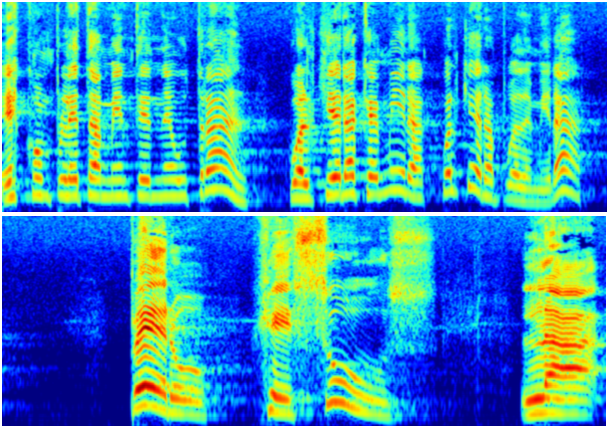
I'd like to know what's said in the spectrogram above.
es completamente neutral. Cualquiera que mira, cualquiera puede mirar. Pero Jesús, la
